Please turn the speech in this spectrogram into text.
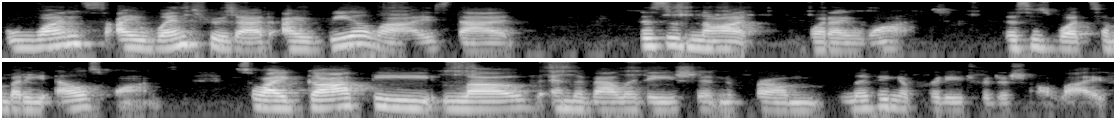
once I went through that, I realized that this is not what I want. This is what somebody else wants. So I got the love and the validation from living a pretty traditional life.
